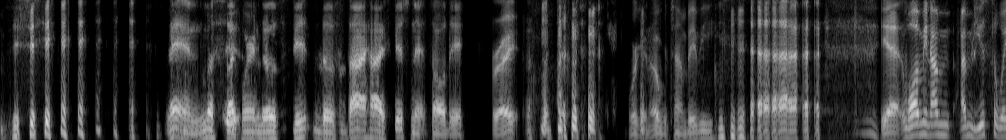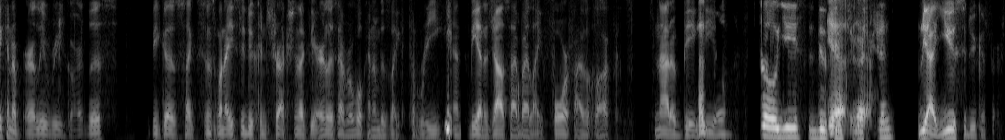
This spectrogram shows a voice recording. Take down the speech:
Man, must suck wearing those fi- those mm. thigh high fishnets all day. right? Working overtime, baby. yeah. Well, I mean, I'm I'm used to waking up early regardless. Because like since when I used to do construction, like the earliest I ever woken up is like three and to be at a job site by like four or five o'clock. It's not a big That- deal. So you used to do Yeah, yeah. construction. Yeah, I used to do construction.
